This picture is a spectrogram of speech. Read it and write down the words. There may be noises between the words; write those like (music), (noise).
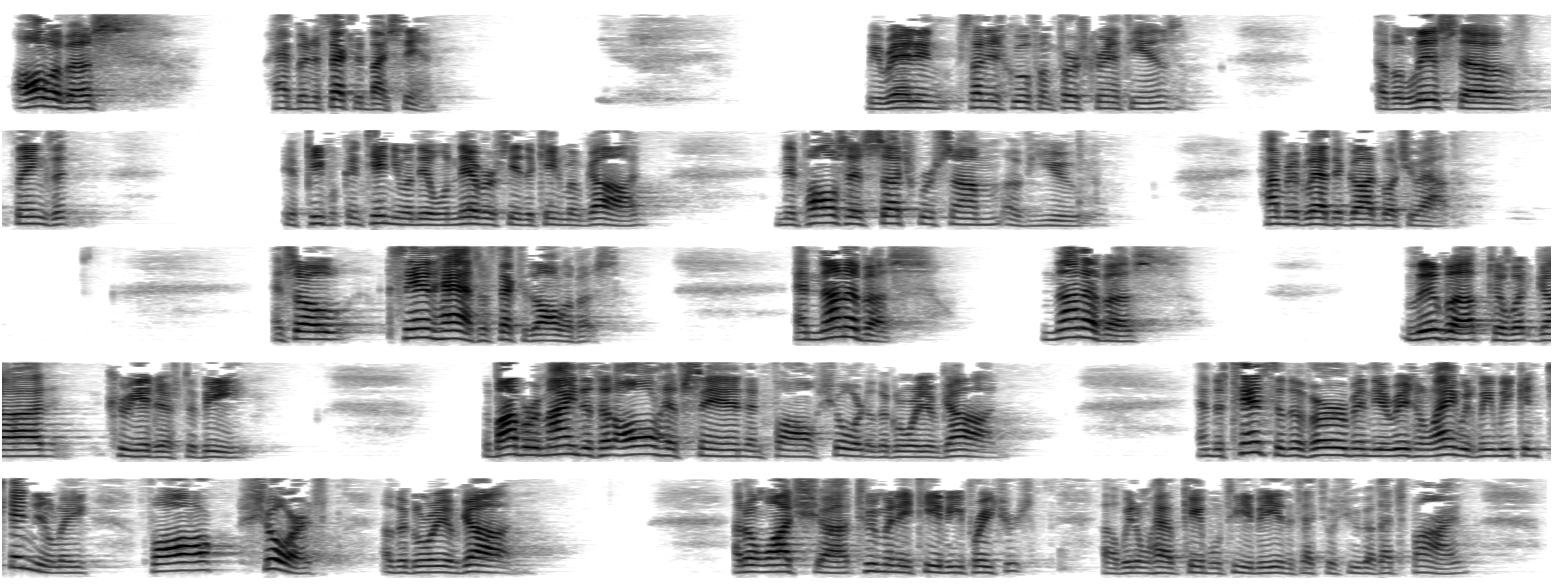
all of us have been affected by sin. We read in Sunday school from 1 Corinthians of a list of things that if people continue and they will never see the kingdom of God. And then Paul says, such were some of you. How many are glad that God brought you out? And so sin has affected all of us. And none of us, none of us live up to what God created us to be. The Bible reminds us that all have sinned and fall short of the glory of God. And the tense of the verb in the original language means we continually fall short of the glory of God. I don't watch uh, too many TV preachers. Uh, we don't have cable TV, and if that's what you got, that's fine.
